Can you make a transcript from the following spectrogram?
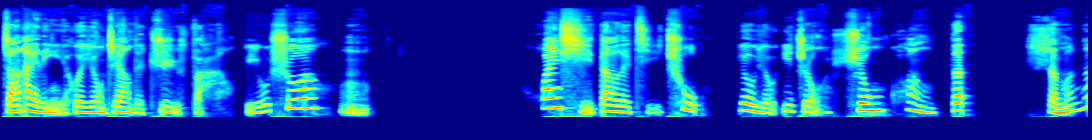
张爱玲也会用这样的句法，比如说，嗯，欢喜到了极处，又有一种胸旷的什么呢？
